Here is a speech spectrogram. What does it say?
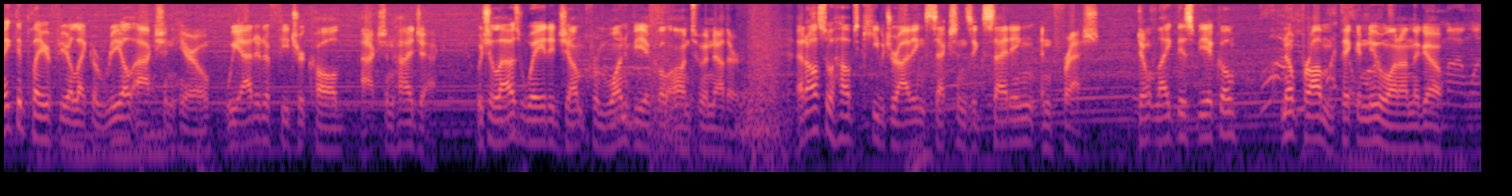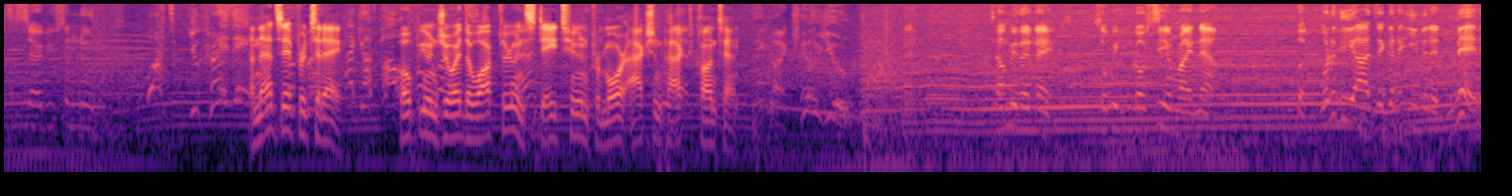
Make the player feel like a real action hero, we added a feature called Action Hijack, which allows Wei to jump from one vehicle onto another. It also helps keep driving sections exciting and fresh. Don't like this vehicle? No problem, pick a new one on the go. Mine wants to serve you some noodles. What? You crazy? And that's it for today. I got power. Hope you enjoyed the walkthrough and stay tuned for more action packed content. They're gonna kill you. Tell me their names so we can go see them right now. Look, what are the odds they're gonna even admit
